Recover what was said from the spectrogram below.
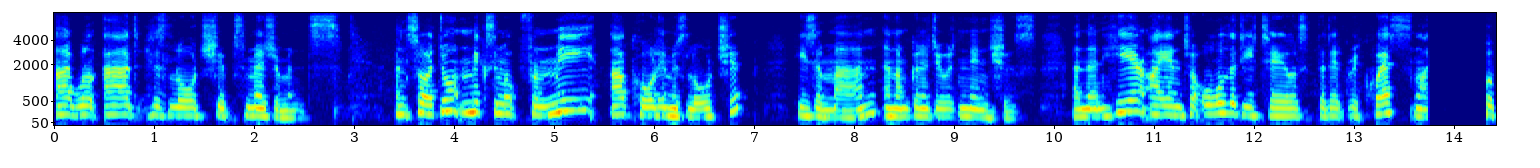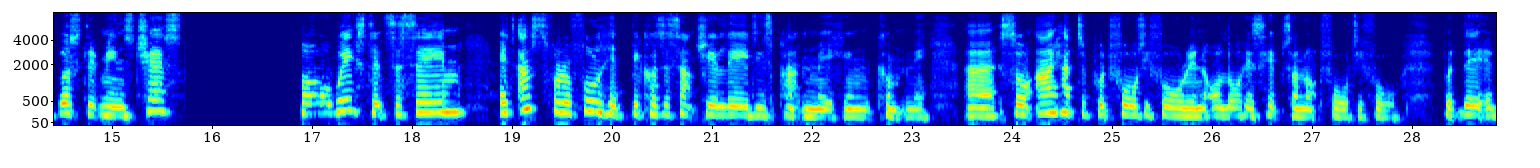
I will add his lordship's measurements. And so I don't mix him up from me, I'll call him his lordship. He's a man and I'm going to do it in inches. And then here I enter all the details that it requests, like for bust it means chest, for waist it's the same, it asks for a full hip because it's actually a ladies pattern making company. Uh, so I had to put 44 in, although his hips are not 44. But they,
